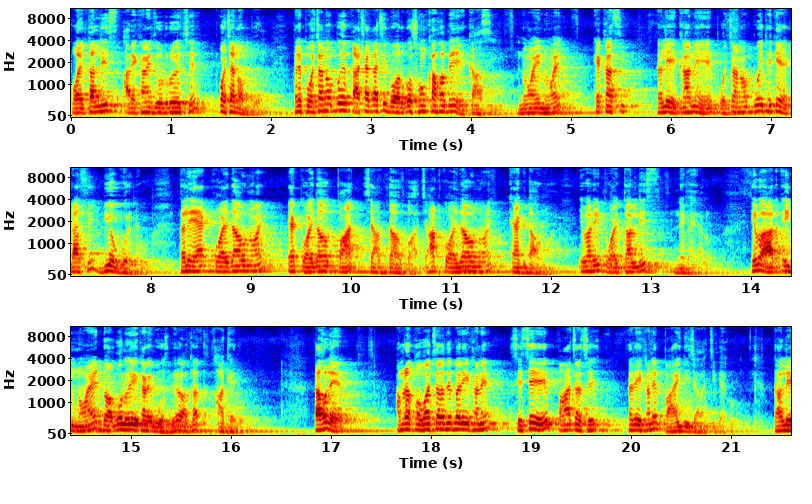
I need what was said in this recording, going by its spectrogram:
পঁয়তাল্লিশ আর এখানে জোর রয়েছে পঁচানব্বই। তাহলে পঁচানব্বইয়ের কাছাকাছি বর্গ সংখ্যা হবে একাশি। নয় নয়, একাশি। তাহলে এখানে পঁচানব্বই থেকে একাশি বিয়োগ করে নেব তাহলে এক কয় দাও নয়, এক কয় দাও পাঁচ, চার দাও পাঁচ, আট কয় দাও নয়, এক দাও নয়। এবার এই পঁয়তাল্লিশ নেমে গেল। এবার এই নয়ের ডবল হয়ে এখানে বসবে, অর্থাৎ আঠেরো। তাহলে আমরা কবার চালাতে পারি এখানে? শেষে পাঁচ আছে, তাহলে এখানে পাই দিয়ে চালাচ্ছি, দেখো। তাহলে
